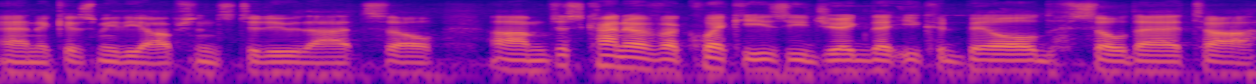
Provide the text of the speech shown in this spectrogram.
And it gives me the options to do that. So um, just kind of a quick, easy jig that you could build so that uh,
